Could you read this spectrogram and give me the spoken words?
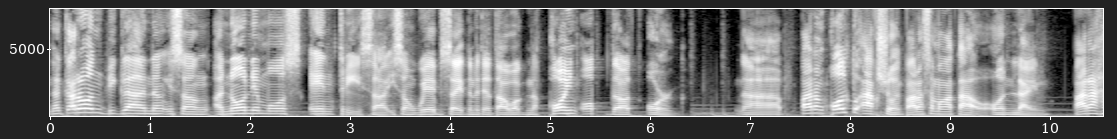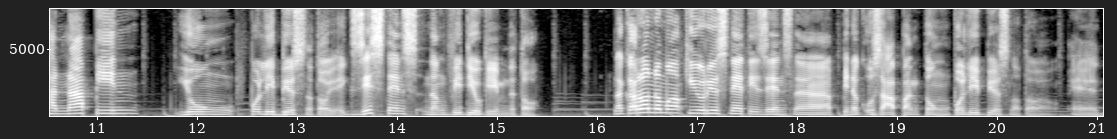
nagkaroon bigla ng isang anonymous entry sa isang website na natatawag na coinop.org na parang call to action para sa mga tao online para hanapin yung Polybius na to, yung existence ng video game na to nagkaroon ng mga curious netizens na pinag-usapan tong Polybius na to. And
